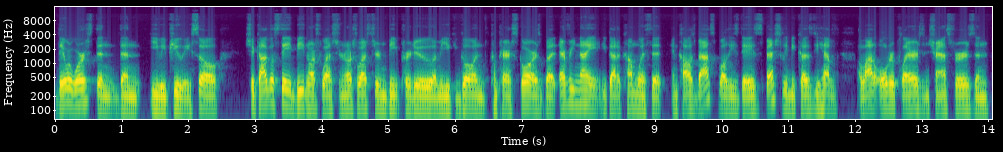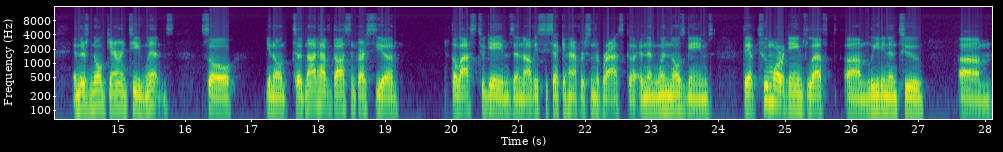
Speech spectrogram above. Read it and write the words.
They were worse than than Iwi Pewee. So Chicago State beat Northwestern. Northwestern beat Purdue. I mean, you can go and compare scores, but every night you got to come with it in college basketball these days, especially because you have a lot of older players and transfers, and and there's no guaranteed wins. So you know, to not have Dawson Garcia the last two games and obviously second half versus Nebraska and then win those games. They have two more games left um, leading into um,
